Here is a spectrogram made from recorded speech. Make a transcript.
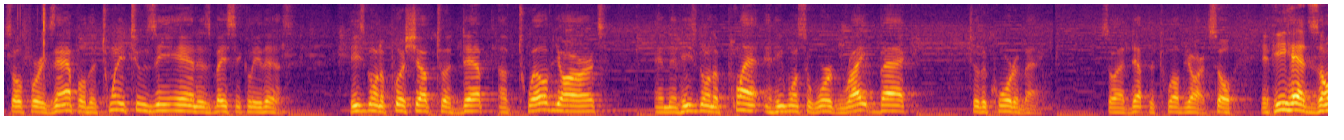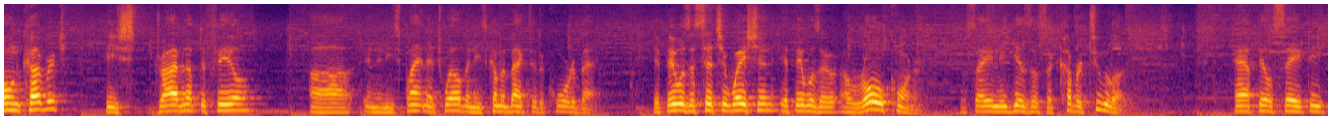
So, for example, the 22ZN is basically this. He's going to push up to a depth of 12 yards and then he's going to plant and he wants to work right back to the quarterback. So at depth of 12 yards. So if he had zone coverage, he's driving up the field uh, and then he's planting at 12 and he's coming back to the quarterback. If it was a situation, if it was a, a roll corner, say, and he gives us a cover two look, half field safety,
